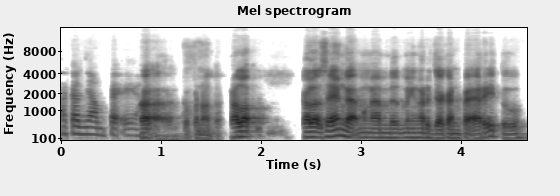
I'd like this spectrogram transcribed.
akan nyampe ya uh, ke penonton. Kalau kalau saya nggak mengambil mengerjakan PR itu,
